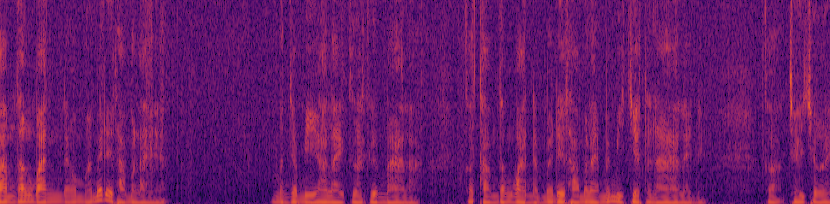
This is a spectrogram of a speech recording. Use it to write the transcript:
ทำทั้งวันแต่เหมือนไม่ได้ทำอะไรอะมันจะมีอะไรเกิดขึ้นมาล่ะ ก็ทำทั้งวันแต่ไม่ได้ทำอะไร ไม่มีเจตนาอะไรเนี่ย ก็เฉย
